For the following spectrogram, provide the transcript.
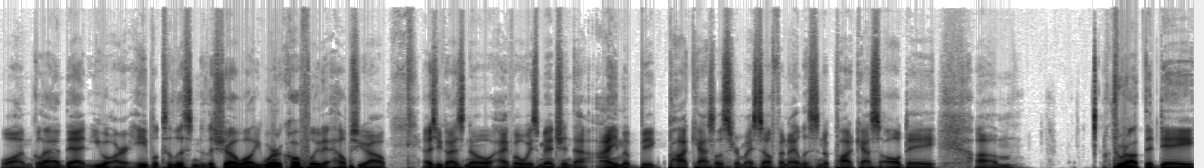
Well, I'm glad that you are able to listen to the show while you work. Hopefully, that helps you out. As you guys know, I've always mentioned that I'm a big podcast listener myself, and I listen to podcasts all day. Um, throughout the day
